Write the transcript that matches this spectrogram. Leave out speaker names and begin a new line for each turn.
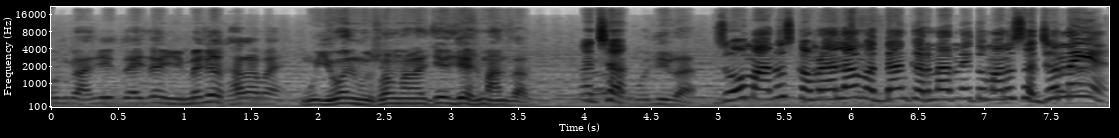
राहुल गांधी त्याचा इमेजच खराब आहे. इव्हन मुसलमानाचे देश मानतात.
अच्छा.
मोदीला.
जो माणूस कमळाला मतदान करणार नाही तो माणूस सज्जन नाहीये?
